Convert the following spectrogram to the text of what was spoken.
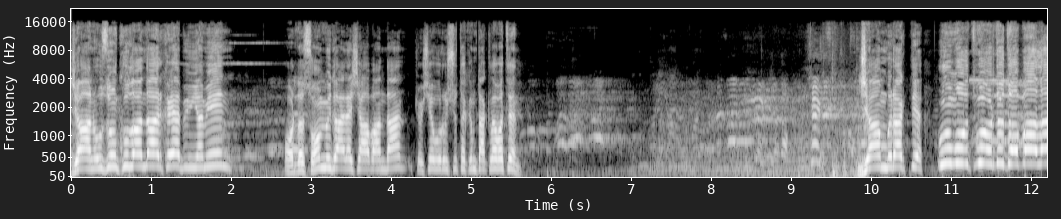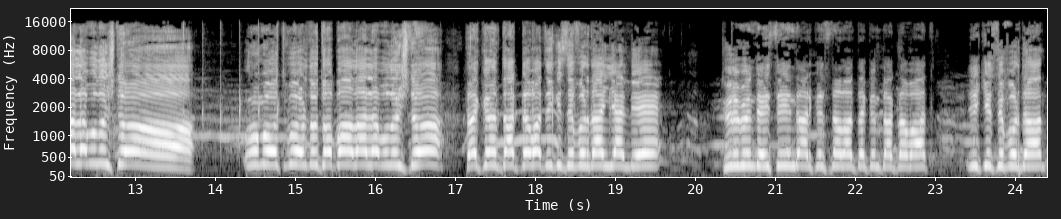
Can uzun kullandı arkaya Bünyamin. Orada son müdahale Şaban'dan. Köşe vuruşu takım taklavatın. Can bıraktı. Umut vurdu top ağlarla buluştu. Umut vurdu top ağlarla buluştu. Takım taklavat 2-0'dan geldi. Tribün desteğinde arkasına alan takım taklavat 2-0'dan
